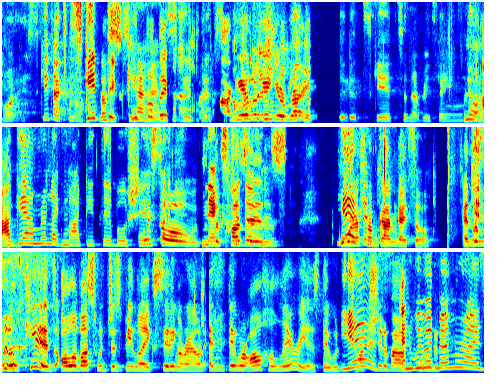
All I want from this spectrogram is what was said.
হয় skit এখনো হয়। Skit The dicks, skit yeah, তো yeah, দেখছি। skit dicks. আগে হলো গিয়ে, you're right. They did skits and everything. No, হ্যাঁ। আগে আমরা like মাটিতে বসে ওই সা- তো the next to the- cousins Yes, ওরা সব and- গান গাইতো. And the little kids, all of us would just be like sitting around and they were all hilarious. They would talk Yes, shit about and we would Purga- memorize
